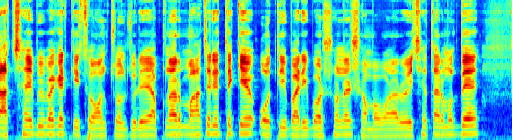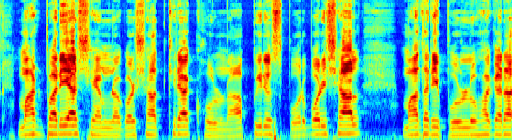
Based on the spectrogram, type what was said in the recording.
রাজশাহী বিভাগের কিছু অঞ্চল জুড়ে আপনার মাঝারি থেকে অতি ভারী বর্ষণের সম্ভাবনা রয়েছে। তার মধ্যে মাঠবাড়িয়া, শ্যামনগর, সাতক্ষীরা, খুলনা, পিরোজপুর, বরিশাল, মাদারীপুর, লোহাগাড়া,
